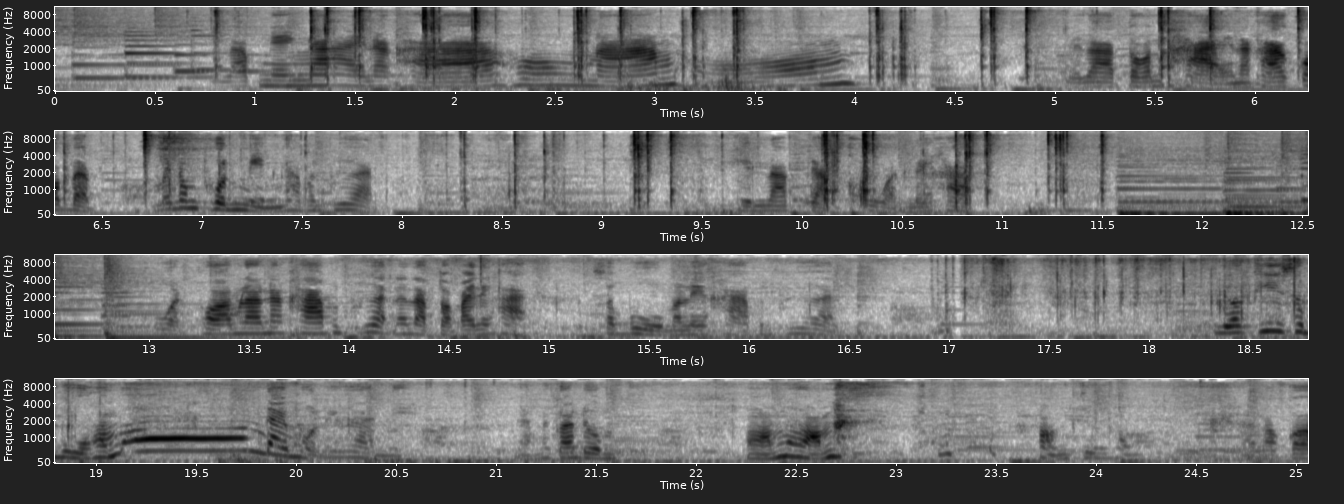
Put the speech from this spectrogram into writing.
ๆรับง่าย ๆนะคะ ห้องน้ำหอม เวลาตอนถ่ายนะคะ ก็แบบไม่ต้องทนเหม็นค่ะเพื่อนๆเคล็ดลับจากขวดเลยค่ะ ขวดพร้อมแล้วนะคะเพื่อนๆอันดับต่อไปเลยค่ะ สบู่มาเลยค่ะเพื่อนๆเลือกที่สบู่หอมๆได้หมดเลยค่ะนี่ ก็ดมหอมหอมหอมจริงหอมแล้วเราก็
